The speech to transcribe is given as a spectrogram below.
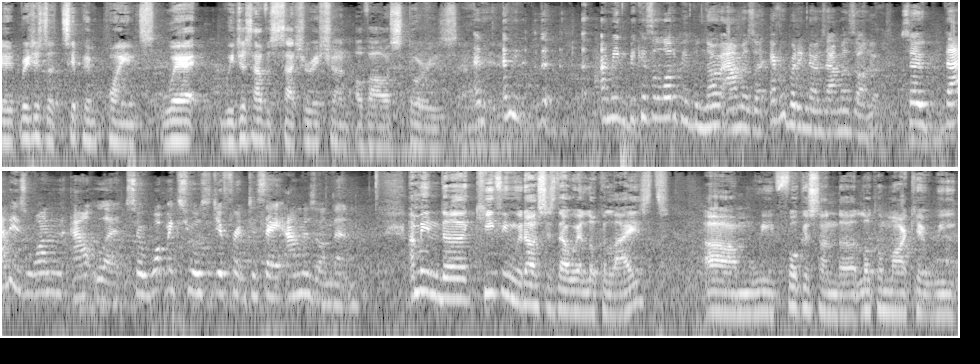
it reaches a tipping point where we just have a saturation of our stories. And, and the, I mean, because a lot of people know Amazon, everybody knows Amazon. So that is one outlet. So what makes yours different to say Amazon then? I mean, the key thing with us is that we're localized. Um, we focus on the local market. We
